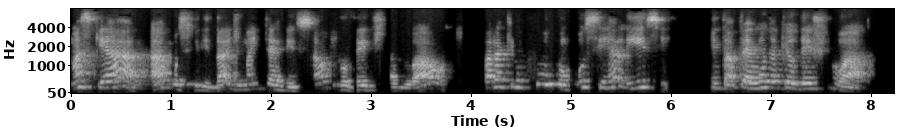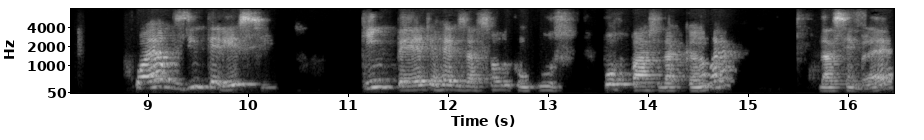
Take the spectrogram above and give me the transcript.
mas que há a possibilidade de uma intervenção do governo estadual para que o concurso se realize. Então, a pergunta que eu deixo no ar: qual é o desinteresse que impede a realização do concurso por parte da Câmara, da Assembleia,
